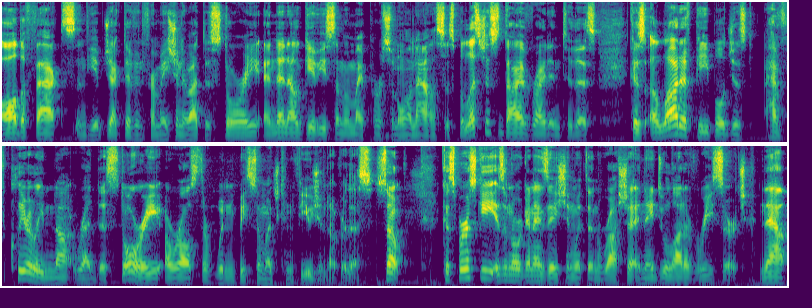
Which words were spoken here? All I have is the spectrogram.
all the facts and the objective information about this story, and then I'll give you some of my personal analysis. But let's just dive right into this because a lot of people just have clearly not read this story, or else there wouldn't be so much confusion over this. So, Kaspersky is an organization within Russia and they do a lot of research. Now,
